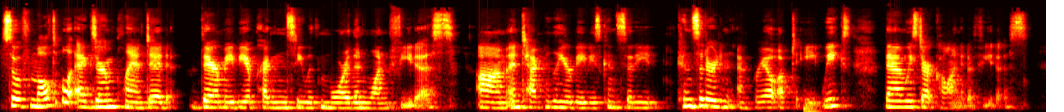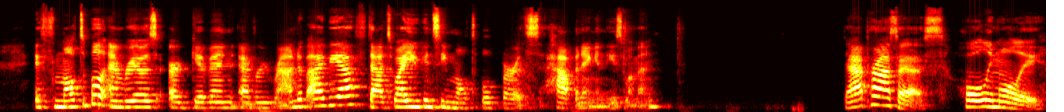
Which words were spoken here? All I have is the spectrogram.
So if multiple eggs are implanted, there may be a pregnancy with more than one fetus. Um, and technically, your baby is considered considered an embryo up to eight weeks. Then we start calling it a fetus. If multiple embryos are given every round of IVF, that's why you can see multiple births happening in these women. That process, holy moly.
